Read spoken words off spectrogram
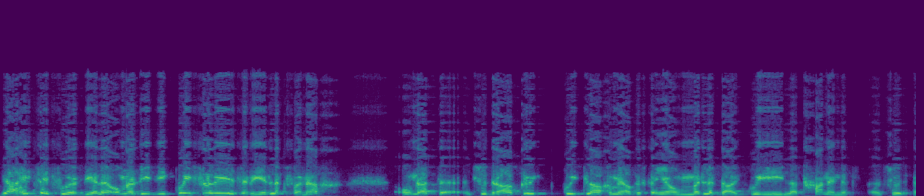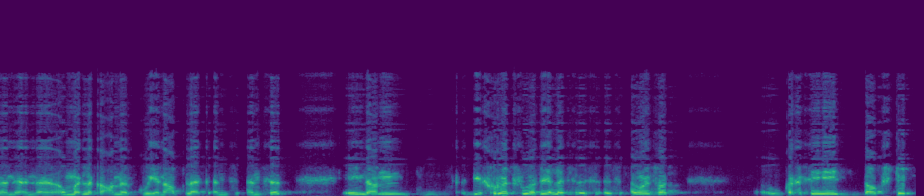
Ja, hy het sy voordele omdat die die koeivloei is redelik vinnig omdat uh, sodra koei koei klaar gemelk is kan jy onmiddellik daai koei laat gaan en so in in 'n onmiddellike ander koei in haar plek in insit. En dan die groot voordeel is is, is ouens wat hoe kan ek sê dalk stoet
